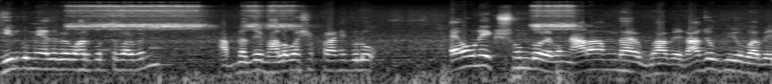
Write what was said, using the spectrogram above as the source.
দীর্ঘমেয়াদে ব্যবহার করতে পারবেন। আপনাদের ভালোবাসা প্রাণীগুলো অনেক সুন্দর এবং আরামদায়কভাবে, রাজকীয়ভাবে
